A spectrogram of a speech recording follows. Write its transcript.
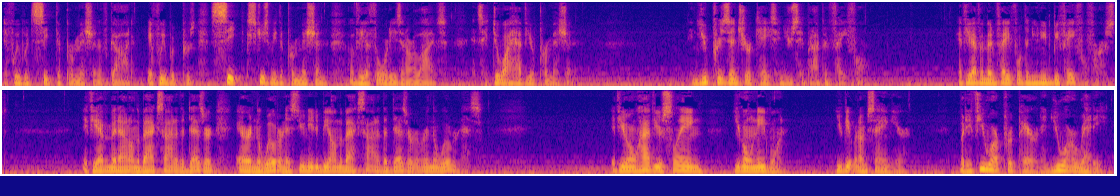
if we would seek the permission of God, if we would per- seek, excuse me, the permission of the authorities in our lives and say, Do I have your permission? And you present your case and you say, But I've been faithful. If you haven't been faithful, then you need to be faithful first. If you haven't been out on the backside of the desert or in the wilderness, you need to be on the backside of the desert or in the wilderness. If you don't have your sling, you're going to need one. You get what I'm saying here. But if you are prepared and you are ready,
